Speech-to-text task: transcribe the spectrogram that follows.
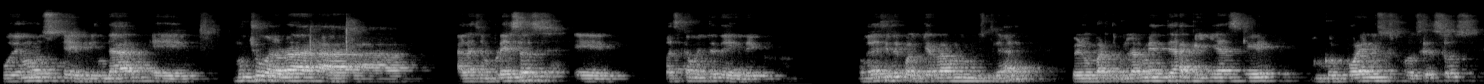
podemos eh, brindar eh, mucho valor a, a, las empresas, eh, básicamente de, de, decir de cualquier ramo industrial, pero particularmente a aquellas que incorporen en sus procesos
